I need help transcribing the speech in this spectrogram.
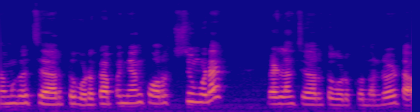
നമുക്ക് ചേർത്ത് കൊടുക്കാം. അപ്പം ഞാൻ കുറച്ചും കൂടെ വെള്ളം ചേർത്ത് കൊടുക്കുന്നുണ്ട് കേട്ടോ.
